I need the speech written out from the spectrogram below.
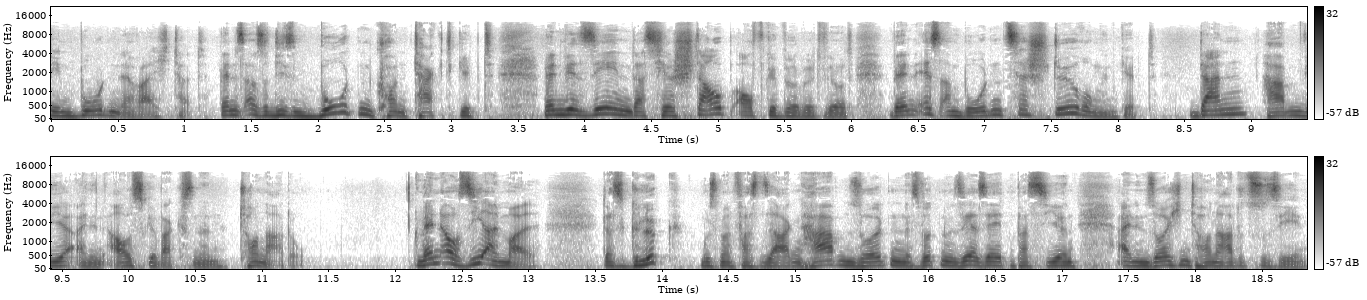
den Boden erreicht hat. Wenn es also diesen Bodenkontakt gibt, wenn wir sehen, dass hier Staub aufgewirbelt wird, wenn es am Boden Zerstörungen gibt, dann haben wir einen ausgewachsenen Tornado. Wenn auch Sie einmal das Glück, muss man fast sagen, haben sollten, es wird nur sehr selten passieren, einen solchen Tornado zu sehen,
